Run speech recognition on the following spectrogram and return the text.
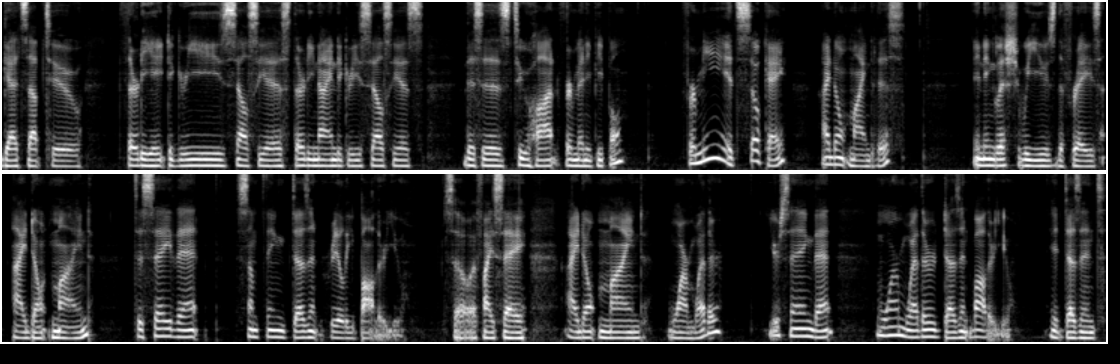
gets up to 38 degrees Celsius, 39 degrees Celsius. This is too hot for many people. For me, it's okay. I don't mind this. In English, we use the phrase I don't mind to say that something doesn't really bother you. So if I say, I don't mind warm weather, you're saying that warm weather doesn't bother you. It doesn't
